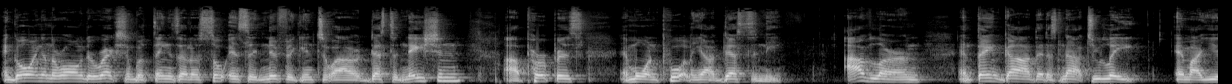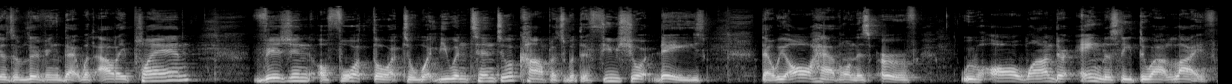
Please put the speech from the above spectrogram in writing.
and going in the wrong direction with things that are so insignificant to our destination, our purpose, and more importantly, our destiny. I've learned, and thank God that it's not too late in my years of living, that without a plan, vision, or forethought to what you intend to accomplish with a few short days, that we all have on this earth, we will all wander aimlessly throughout life.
